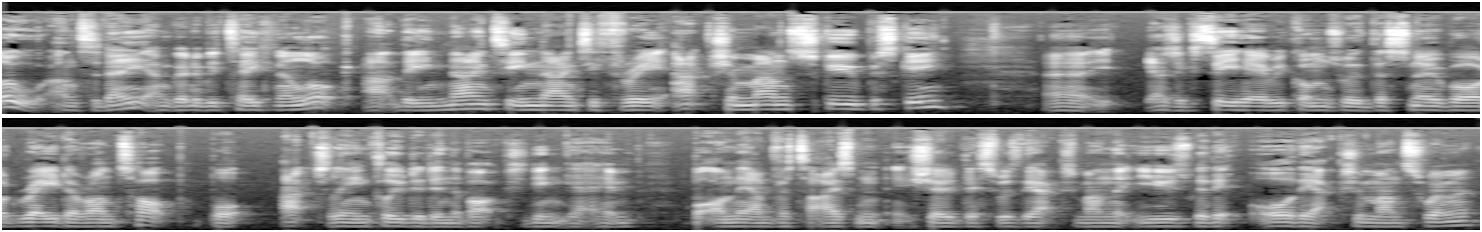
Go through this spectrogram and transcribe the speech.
Hello, and today I'm going to be taking a look at the 1993 Action Man Scuba Ski. Uh, as you can see here, he comes with the snowboard Raider on top, but actually included in the box, you didn't get him. But on the advertisement, it showed this was the Action Man that you used with it, or the Action Man Swimmer.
